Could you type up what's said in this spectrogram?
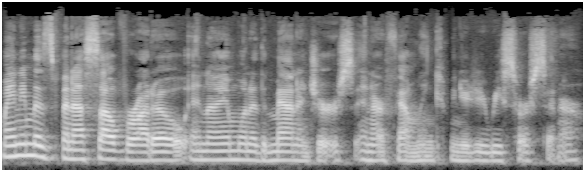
My name is Vanessa Alvarado, and I am one of the managers in our Family and Community Resource Center.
